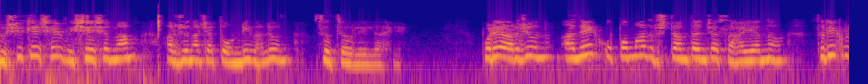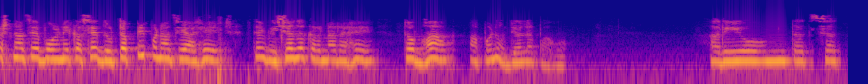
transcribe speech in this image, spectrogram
ऋषिकेश हे विशेष नाम अर्जुनाच्या तोंडी घालून सुचवलेलं आहे. पुढे अर्जुन अनेक उपमा दृष्टांतांच्या सहाय्यानं श्रीकृष्णाचे बोलणे कसे दुटप्पीपणाचे आहे ते विशद करणार आहे तो भाग आपण उद्याला पाहू. हरिओम तत्सत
